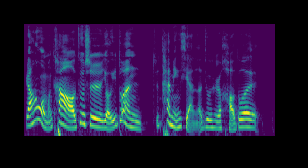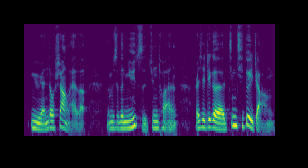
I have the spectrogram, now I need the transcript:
然后我们看哦，就是有一段就太明显了，就是好多女人都上来了。那么是个女子军团，而且这个惊奇队长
